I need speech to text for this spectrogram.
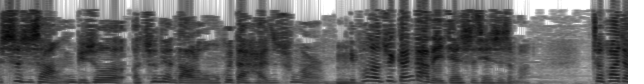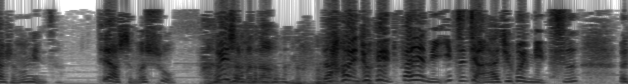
事实上，你比如说，呃，春天到了，我们会带孩子出门，嗯、你碰到最尴尬的一件事情是什么？这花叫什么名字？这叫什么树？为什么呢？然后你就会发现，你一直讲下去会你吃，呃，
